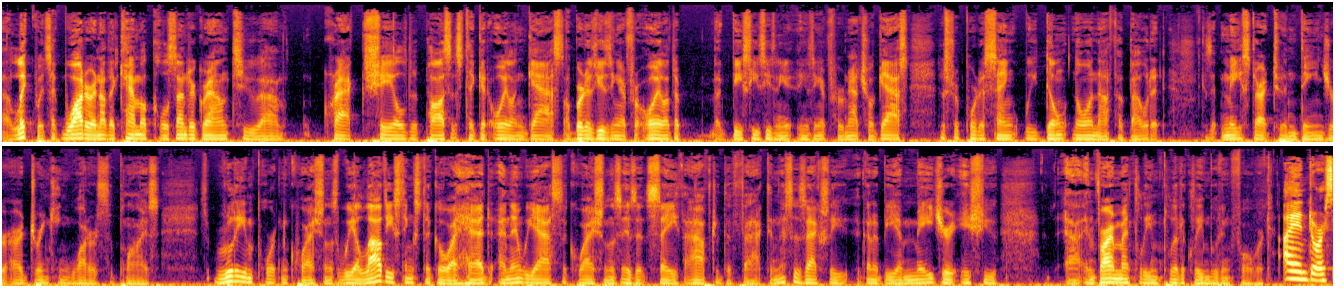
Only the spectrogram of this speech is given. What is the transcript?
uh, liquids like water and other chemicals underground to um, crack shale deposits to get oil and gas. Alberta's using it for oil. Other, like BC's using it, using it for natural gas. This report is saying we don't know enough about it because it may start to endanger our drinking water supplies. It's really important questions. We allow these things to go ahead, and then we ask the questions: Is it safe after the fact? And this is actually going to be a major issue uh, environmentally and politically moving forward. I endorse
